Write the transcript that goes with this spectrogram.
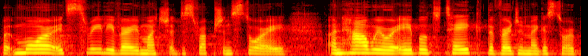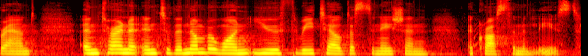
but more, it's really very much a disruption story on how we were able to take the Virgin Megastore brand and turn it into the number one youth retail destination across the Middle East.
